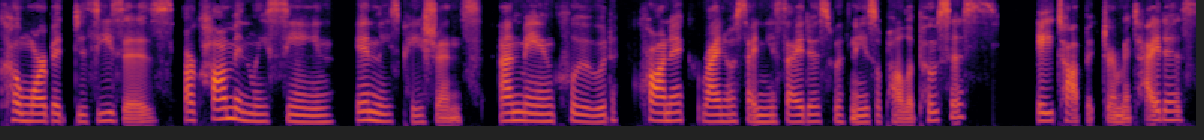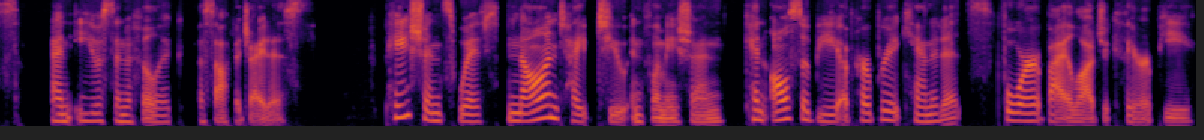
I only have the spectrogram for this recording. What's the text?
comorbid diseases are commonly seen in these patients and may include chronic rhinosinusitis with nasal polyposis, atopic dermatitis, and eosinophilic esophagitis. Patients with non type 2 inflammation can also be appropriate candidates for biologic therapy.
